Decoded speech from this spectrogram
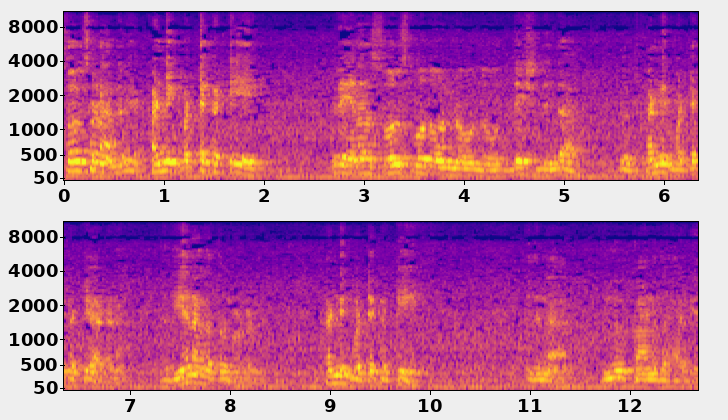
ಸೋಲ್ಸೋಣ ಅಂದ್ರೆ ಕಣ್ಣಿಗೆ ಬಟ್ಟೆ ಕಟ್ಟಿ, ಅಂದ್ರೆ ಏನಾದ್ರು ಸೋಲಿಸ್ಬೋದು ಅನ್ನೋ ಒಂದು ಉದ್ದೇಶದಿಂದ ಇವತ್ತು ಕಣ್ಣಿಗೆ ಬಟ್ಟೆ ಕಟ್ಟಿ ಆಡೋಣ. ಅದು ಏನಾಗುತ್ತೋ ನೋಡೋಣ. ಕಣ್ಣಿಗೆ ಬಟ್ಟೆ ಕಟ್ಟಿ ಇದನ್ನ ಇನ್ನೂ ಕಾಣದ ಹಾಗೆ.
